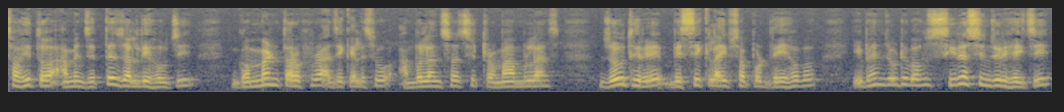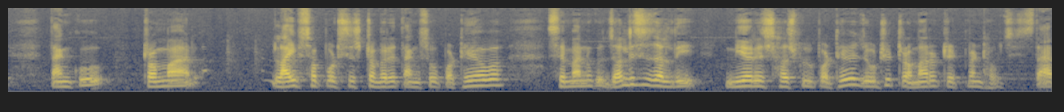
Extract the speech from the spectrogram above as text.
ସହିତ ଆମେ ଯେତେ ଜଲ୍ଦି ହେଉଛି ଗଭର୍ଣ୍ଣମେଣ୍ଟ ତରଫରୁ ଆଜିକାଲି ସବୁ ଆମ୍ବୁଲାନ୍ସ ଅଛି ଟ୍ରମା ଆମ୍ବୁଲାନ୍ସ ଯେଉଁଥିରେ ବେସିକ୍ ଲାଇଫ୍ ସପୋର୍ଟ ଦେଇହେବ। ଇଭେନ୍ ଯେଉଁଠି ବହୁତ ସିରିୟସ୍ ଇଞ୍ଜୁରି ହେଇଛି ତାଙ୍କୁ ଟ୍ରମା ଲାଇଫ୍ ସପୋର୍ଟ ସିଷ୍ଟମରେ ତାଙ୍କୁ ସବୁ ପଠାଇ ହେବ ସେମାନଙ୍କୁ ଜଲ୍ଦି ସେ ଜଲ୍ଦି ନିୟରେଷ୍ଟ ହସ୍ପିଟାଲ ପଠାଇବେ ଯେଉଁଠି ଟ୍ରମାର ଟ୍ରିଟମେଣ୍ଟ ହେଉଛି। ତାର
